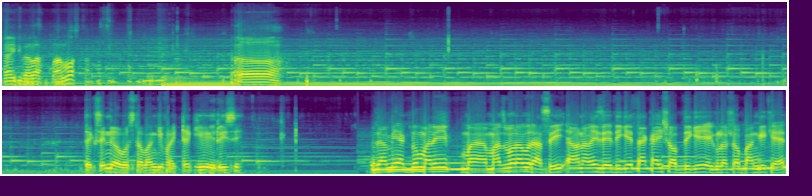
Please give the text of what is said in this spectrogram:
হ্যাঁ এটি ভালো ভালো অবস্থা আহ। দেখছেন অবস্থা? ভাঙ্গি ফাইটটা কি হয়ে রয়েছে যে আমি একদম মানে মা- মাঝ বরাবর আছি। এখন আমি যেদিকে তাকাই সব দিকে এগুলো সব বাঙ্গি ক্ষেত।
